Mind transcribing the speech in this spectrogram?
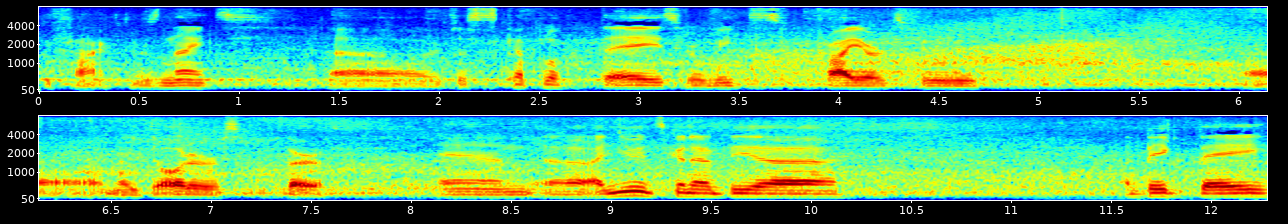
In fact, it was night. Uh, just a couple of days or weeks prior to uh, my daughter's birth, and uh, I knew it's gonna be a a big day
